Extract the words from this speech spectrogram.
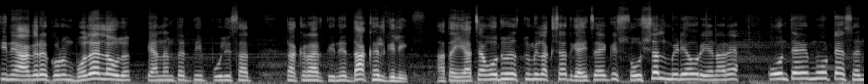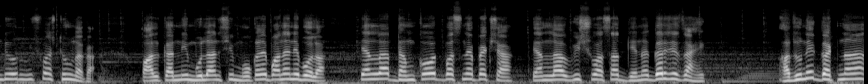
तिने आग्रह करून बोलायला लावलं. त्यानंतर ती पोलिसात तक्रार तिने दाखल केली. आता याच्यामधूनच तुम्ही लक्षात घ्यायचं आहे की सोशल मीडियावर येणाऱ्या कोणत्याही मोठ्या संधीवर विश्वास ठेवू नका. पालकांनी मुलांशी मोकळेपणाने बोला. त्यांना धमकावत बसण्यापेक्षा त्यांना विश्वासात घेणं गरजेचं आहे. अजून एक घटना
